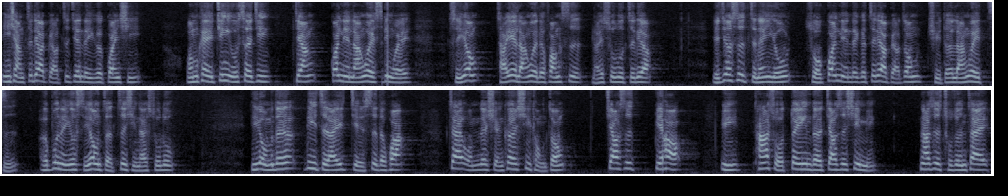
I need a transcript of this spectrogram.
影响资料表之间的一个关系，我们可以经由设计将关联栏位设定为使用查阅栏位的方式来输入资料，也就是只能由所关联的一个资料表中取得栏位值，而不能由使用者自行来输入。以我们的例子来解释的话，在我们的选课系统中，教师编号与它所对应的教师姓名，那是储存在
